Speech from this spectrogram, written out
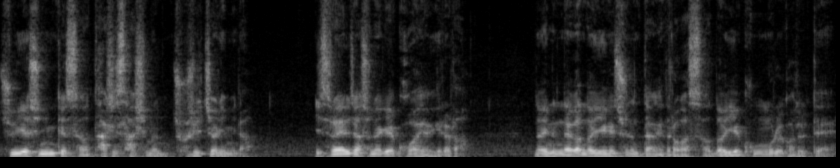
주 예수님께서 다시 사심은 초실절입니다. 이스라엘 자손에게 고하여 이르라. 너희는 내가 너희에게 주는 땅에 들어가서 너희의 곡물을 거둘 때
